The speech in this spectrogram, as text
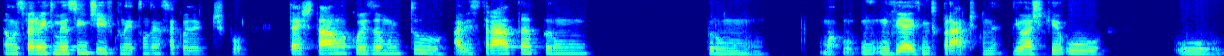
é um experimento meio científico, né? Então tem essa coisa de, tipo testar uma coisa muito abstrata por um por um uma- um, um viés muito prático, né? E eu acho que o, o,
